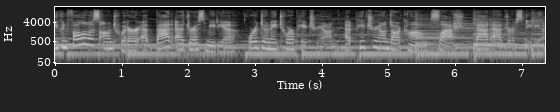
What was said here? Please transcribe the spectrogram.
You can follow us on Twitter at Bad Address Media or donate to our Patreon at patreon.com slash badaddressmedia.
